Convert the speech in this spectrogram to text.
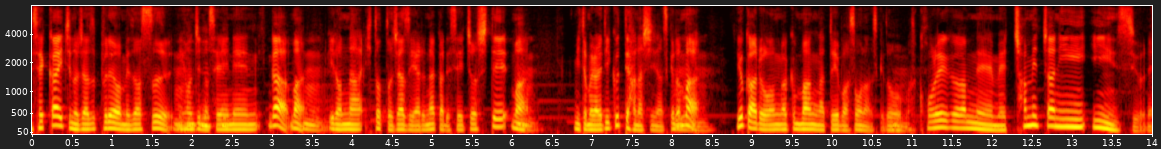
世界一のジャズプレーを目指す日本人の青年が、まあうんいろんな人とジャズやる中で成長して、まあうん認められていくって話なんですけど、まあ、よくある音楽漫画といえばそうなんですけど、うん。まあこれがねめちゃめちゃにいいんですよあね。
